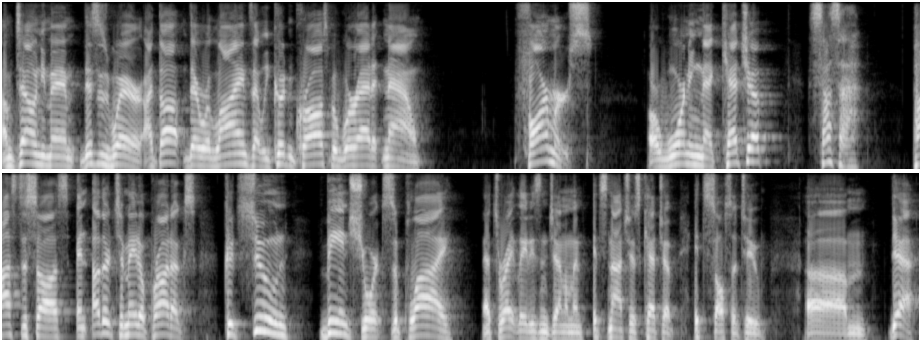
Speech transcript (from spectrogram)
I'm telling you, man, this is where I thought there were lines that we couldn't cross, but we're at it now. Farmers are warning that ketchup, salsa, pasta sauce, and other tomato products could soon be in short supply. That's right, ladies and gentlemen. It's not just ketchup, it's salsa too. Um, yeah,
